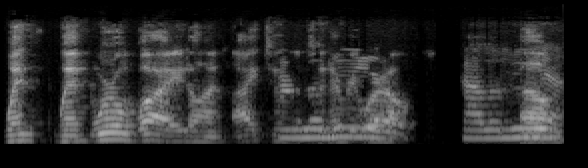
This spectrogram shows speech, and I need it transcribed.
went, went worldwide on iTunes and everywhere else. Hallelujah. Um,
